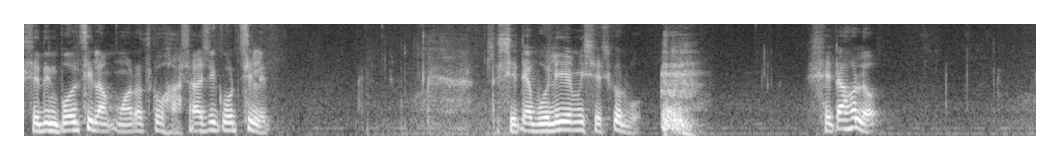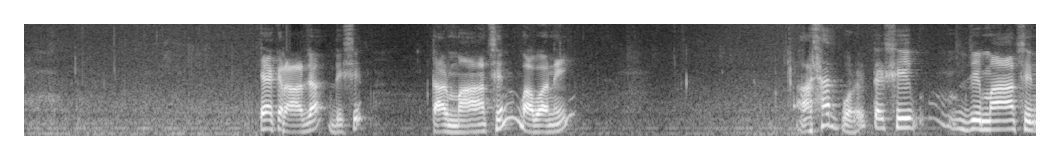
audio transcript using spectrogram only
সেদিন বলছিলাম, মহারাজ খুব হাসাহাসি করছিলেন। সেটা বলেই আমি শেষ করব। সেটা হলো, এক রাজা দেশে, তার মা আছেন, বাবা নেই। আসার পরে তা সে যে মা আছেন,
